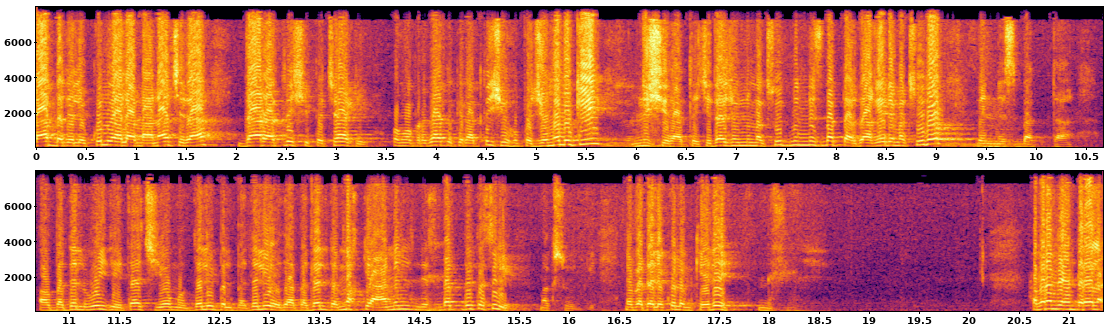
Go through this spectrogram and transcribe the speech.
دا بدل کل والا معنا چې دا دا راتل شي پچا کې په مفرداتو کې راتل شي په جملو کې نشي راتل چې دا جمله مقصود بالنسبت دا غیر مقصود بالنسبت او بدل وی دیتا چې یو مبدلی بل بدلی او دا بدل د مخکې عامل نسبت د تسوی مقصود وي نو بدل کولم کېده نشي خبره ده دراله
